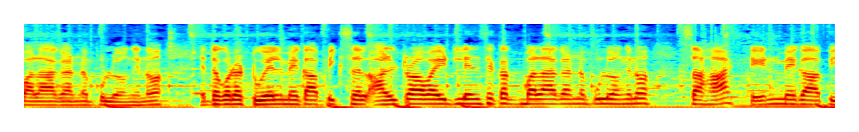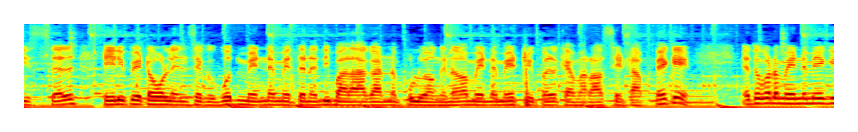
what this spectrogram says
බලාගන්න පුළුවන්ගෙනවා එතකොට 12 මෙගා පික්සල් අල්ට්‍රවයිඩ් ලෙන්ස එකක් බලාගන්න පුළුවන්ගෙනවා සහ 10 මෙගා පිස්සල් ටෙලිපෙටෝ ලෙන්සකුත් මෙන්න මෙතනදි බලාගන්න පුළුවන්ගෙනවා මෙන්න මේ ට්‍රිපල් කැමරා සට් එක. එතකොට මෙන්න මේක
